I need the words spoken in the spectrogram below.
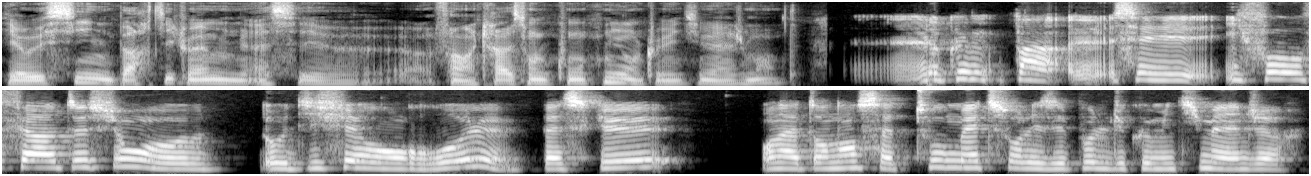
Il y a aussi une partie quand même assez, euh, enfin, création de contenu en community management. Le, c'est, il faut faire attention aux, aux, différents rôles parce que on a tendance à tout mettre sur les épaules du community manager.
